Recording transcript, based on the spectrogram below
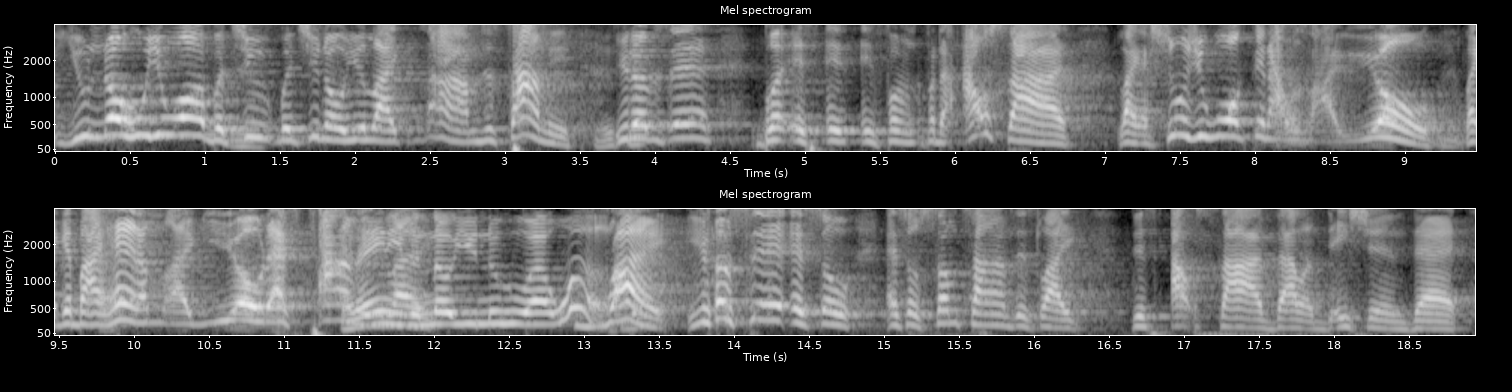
you know who you are, but you, but you know, you're like, nah, I'm just Tommie. you know what I'm saying? But it's it, it from from the outside. Like as soon as you walked in, I was like, "Yo!" Like in my head, I'm like, "Yo, that's Tommie." And I didn't like, even know you knew who I was. Right. You know what I'm saying? And so and so sometimes it's like this outside validation that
